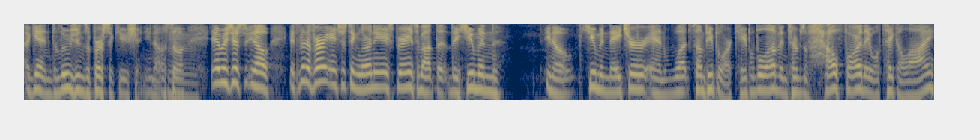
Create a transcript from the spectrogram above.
again delusions of persecution you know? So mm-hmm. it was just you know it's been a very interesting learning experience about the the human you know human nature and what some people are capable of in terms of how far they will take a lie.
